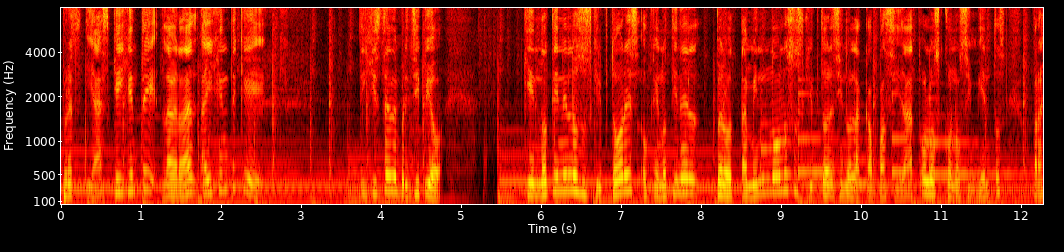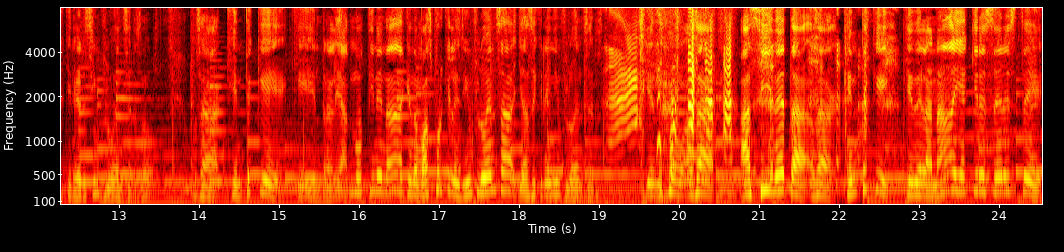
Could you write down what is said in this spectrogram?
Pero es, ya es que hay gente, la verdad, hay gente que, que dijiste en el principio que no tienen los suscriptores o que no tienen, pero también no los suscriptores, sino la capacidad o los conocimientos para quererse influencers, ¿no? O sea, gente que, que en realidad no tiene nada, que nomás porque les dio influenza ya se creen influencers. Que no, o sea, así neta, o sea, gente que, que de la nada ya quiere ser este,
